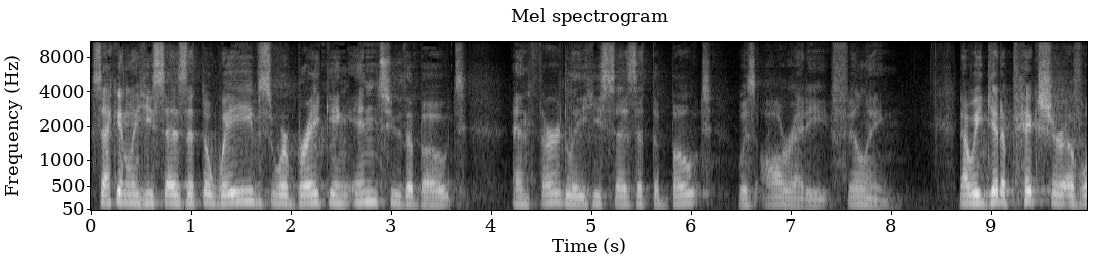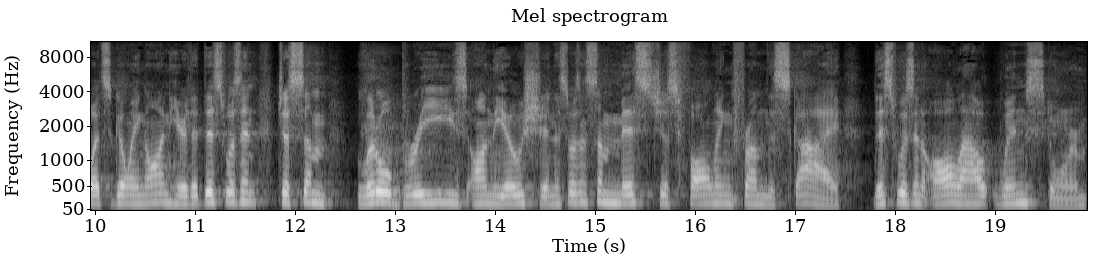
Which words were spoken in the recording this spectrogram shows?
Secondly, he says that the waves were breaking into the boat. And thirdly, he says that the boat was already filling. Now we get a picture of what's going on here that this wasn't just some little breeze on the ocean, this wasn't some mist just falling from the sky. This was an all out windstorm.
